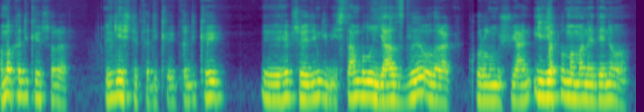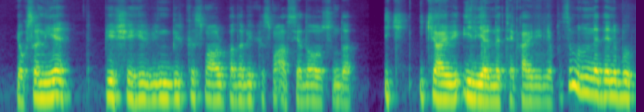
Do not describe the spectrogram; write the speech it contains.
Ama Kadıköy sorar. İlginçtir Kadıköy. Kadıköy e, hep söylediğim gibi İstanbul'un yazlığı olarak kurulmuş. Yani il yapılmama nedeni o. Yoksa niye bir şehrin bir kısmı Avrupa'da bir kısmı Asya'da olsun da iki, iki ayrı il yerine tek ayrı il yapılsın? Bunun nedeni bu.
